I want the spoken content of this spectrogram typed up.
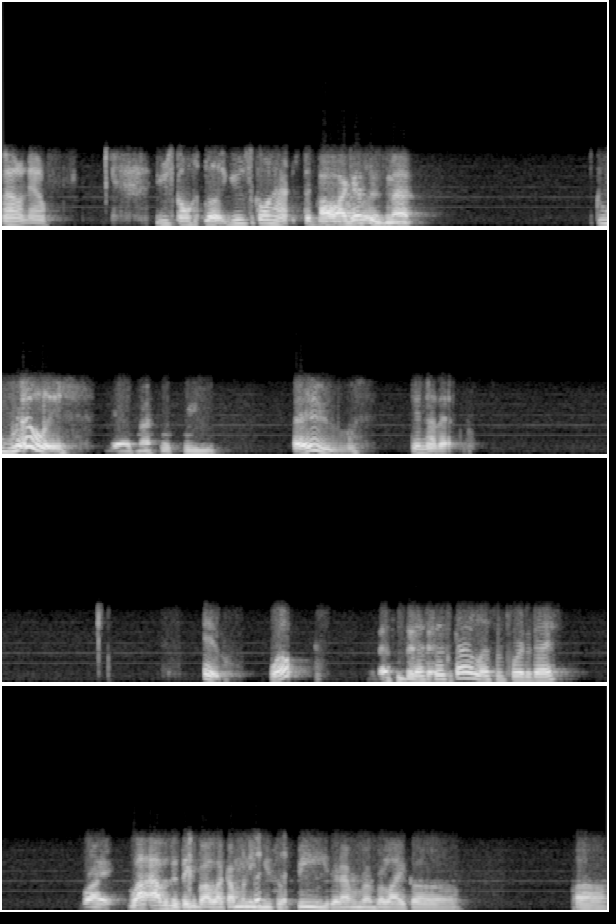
I don't know. You just gonna look. You just gonna have to. Oh, I guess Google it's meth. really. Yeah, meth with speed. Oh, didn't know that. Oh, well, That's what this that's a start lesson for today. Right. Well, I was just thinking about like I'm gonna need some speed, and I remember like uh, uh,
